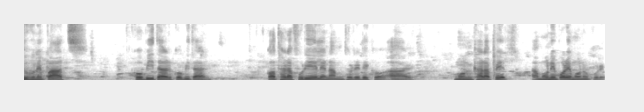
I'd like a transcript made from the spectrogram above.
দুগুনে পাঁচ, কবিতার কবিতার। কথাটা ফুরিয়ে এলে নাম ধরে রেখো, আর মন খারাপের মনে পড়ে মনে পড়ে।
